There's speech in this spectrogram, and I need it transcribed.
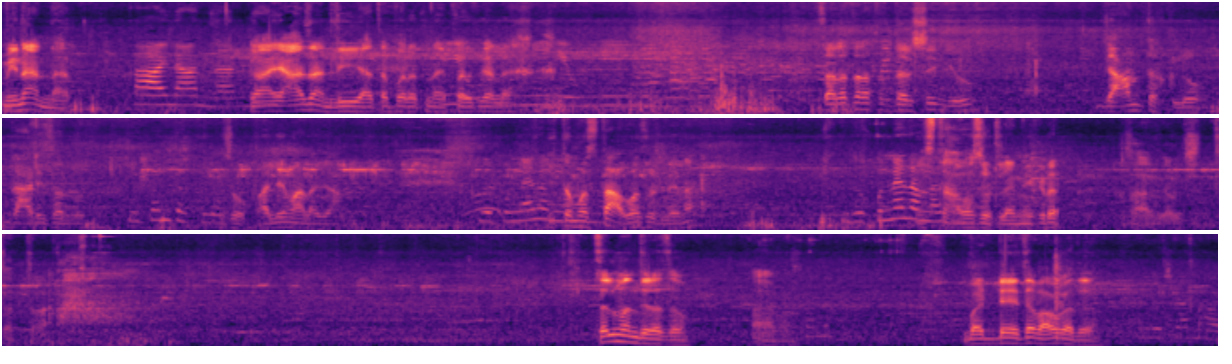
मी ना आणणार. काय ना आणणार? काय आज आणली आता परत नाही परत गेला चला तर आता दर्शन घेऊ. जाम थकलो गाडी चालवून. मी पण थकले झोप आली मला जाम. झोपून नाही इथं मस्त हवा सुटले ना? झोपून नाही मस्त जमणार सुटल्या आणि इकडं? चल मंदिरात जाऊ. बड्डे येतं भाऊ का तर दुसरा भाव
